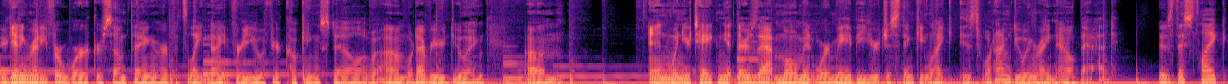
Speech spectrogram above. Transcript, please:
you're getting ready for work or something, or if it's late night for you, if you're cooking still, um, whatever you're doing. Um, And when you're taking it, there's that moment where maybe you're just thinking, like, is what I'm doing right now bad? Is this like,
